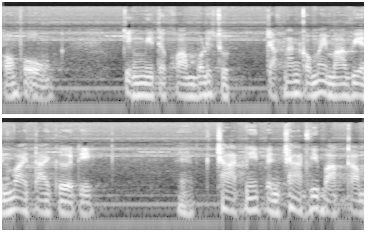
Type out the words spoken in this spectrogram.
ของพระองค์ จึงมีแต่ความบริสุทธิ์ จากนั้นก็ไม่มาเวียนว่ายตายเกิดอีก ชาตินี้เป็นชาติวิบากกรรม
